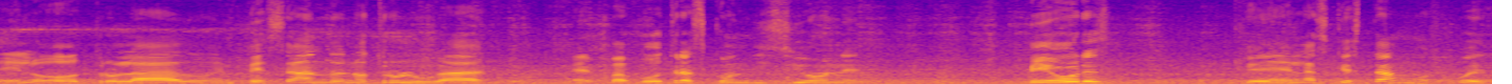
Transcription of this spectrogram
del otro lado, empezando en otro lugar, bajo otras condiciones, peores que en las que estamos, pues.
